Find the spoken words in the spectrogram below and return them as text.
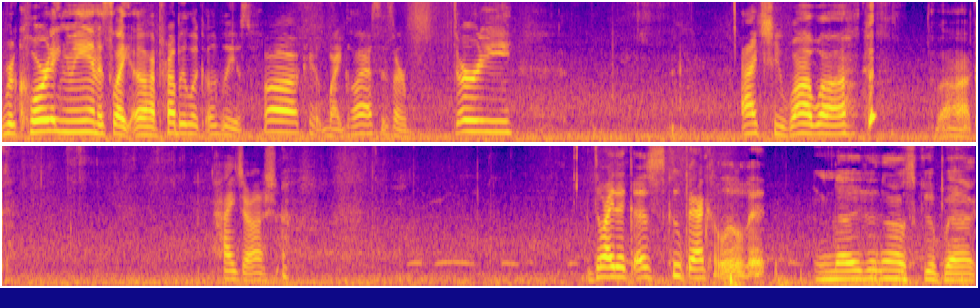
recording me, and it's like, oh, I probably look ugly as fuck. My glasses are dirty. I chihuahua. fuck. Hi, Josh. Do I take a scoop back a little bit? No, you don't scoot back.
